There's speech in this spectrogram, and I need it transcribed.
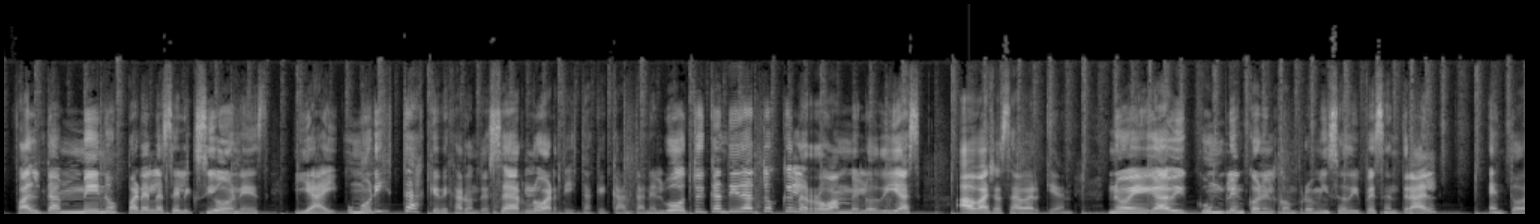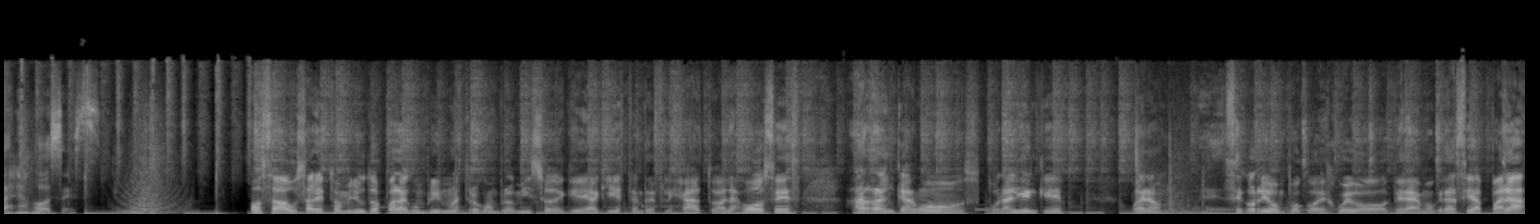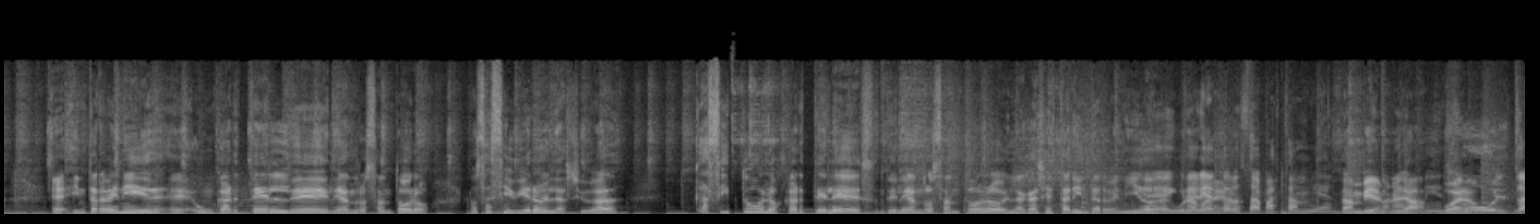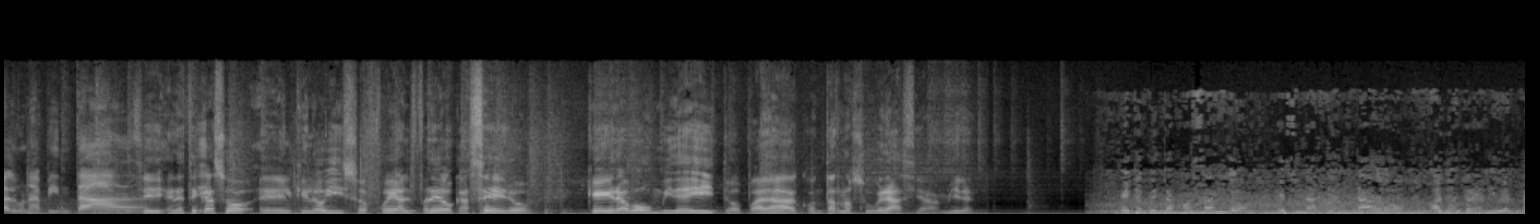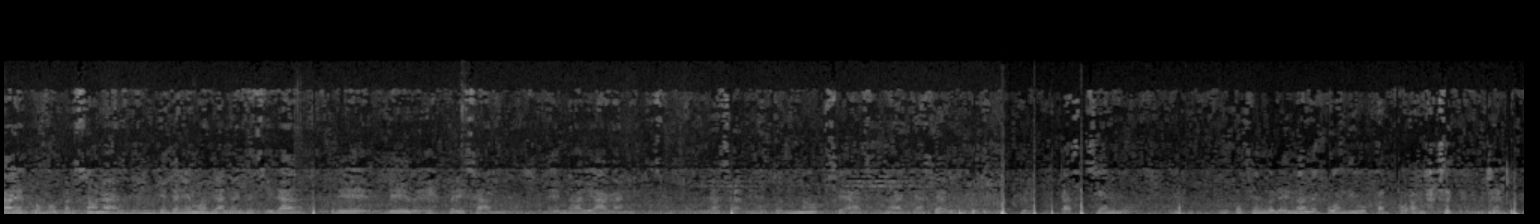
Faltan menos para las elecciones y hay humoristas que dejaron de serlo, artistas que cantan el voto y candidatos que le roban melodías a vaya a saber quién. Noé y Gaby cumplen con el compromiso de IP Central en todas las voces. Vamos a usar estos minutos para cumplir nuestro compromiso de que aquí estén reflejadas todas las voces. Arrancamos por alguien que, bueno, eh, se corrió un poco el juego de la democracia para eh, intervenir eh, un cartel de Leandro Santoro. No sé si vieron en la ciudad, casi todos los carteles de Leandro Santoro en la calle están intervenidos de alguna Victoria manera. También. También, Con mirá, algún bueno. insulto, alguna pintada. Sí, en este caso eh, el que lo hizo fue Alfredo Casero, que grabó un videíto para contarnos su gracia. Miren. Esto que está pasando es un atentado a nuestras libertades como personas que tenemos la necesidad de, de expresarnos. Eh, no le hagan esto, esto no se hace, no hay que hacerlo. Lo que estás haciendo, es- está haciéndole, no le pueden dibujar por ambos a muchacho.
